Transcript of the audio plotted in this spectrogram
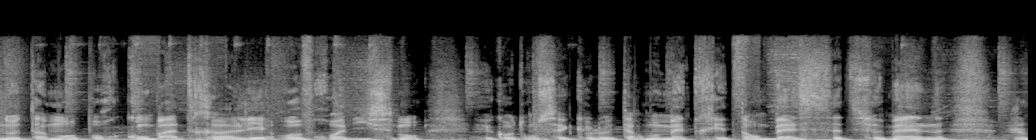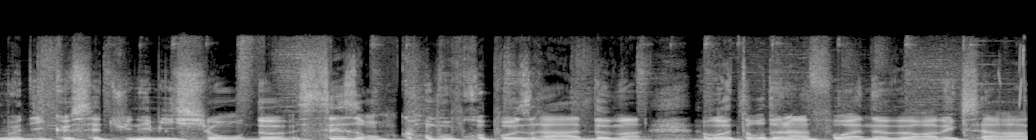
notamment pour combattre les refroidissements. Et quand on sait que le thermomètre est en baisse cette semaine, je me dis que c'est une émission de saison qu'on vous proposera demain. Retour de l'info à 9h avec Sarah.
